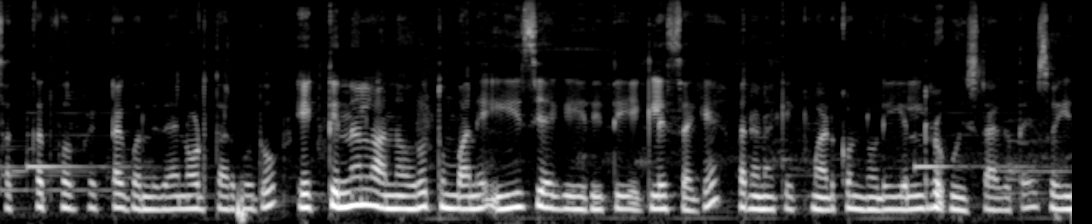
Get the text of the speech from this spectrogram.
ಸಖತ್ ಪರ್ಫೆಕ್ಟಾಗಿ ಬಂದಿದೆ. ನೋಡ್ತಾ ಇರ್ಬೋದು. ಎಗ್ ತಿನ್ನಲ್ಲ ಅನ್ನೋರು ತುಂಬಾ ಈಸಿಯಾಗಿ ಈ ರೀತಿ ಎಗ್ಲೆಸ್ಸಾಗಿ ಬನಾನಾ ಕೇಕ್ ಮಾಡ್ಕೊಂಡು ನೋಡಿ ಎಲ್ರಿಗೂ ಇಷ್ಟ ಆಗುತ್ತೆ. ಸೊ ಈ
